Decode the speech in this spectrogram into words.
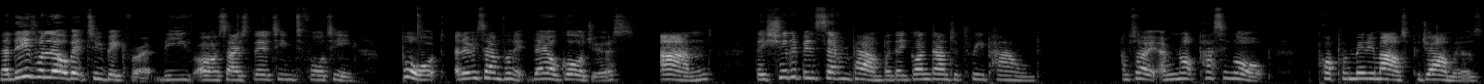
Now, these were a little bit too big for it. These are size 13 to 14. But, I don't sound funny, they are gorgeous. And they should have been £7, but they've gone down to £3. I'm sorry, I'm not passing up proper Minnie Mouse pyjamas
